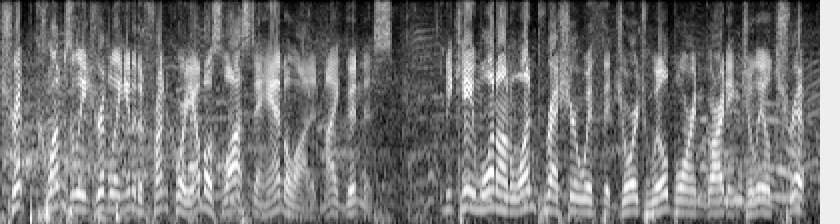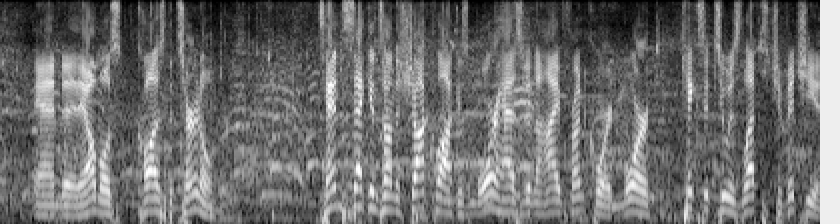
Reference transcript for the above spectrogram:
Tripp clumsily dribbling into the front court. He almost lost a handle on it. My goodness. It became one-on-one pressure with uh, George Wilborn guarding Jahlil Tripp, and uh, they almost caused the turnover. 10 seconds on the shot clock as Moore has it in the high front court. Moore kicks it to his left to Chivichyan.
